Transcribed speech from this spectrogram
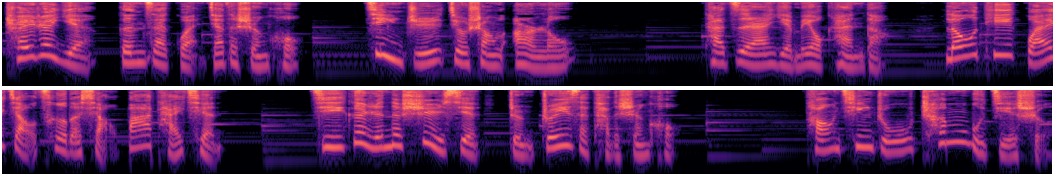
垂着眼跟在管家的身后，径直就上了二楼。她自然也没有看到楼梯拐角侧的小吧台前，几个人的视线正追在她的身后。唐青竹瞠目结舌，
